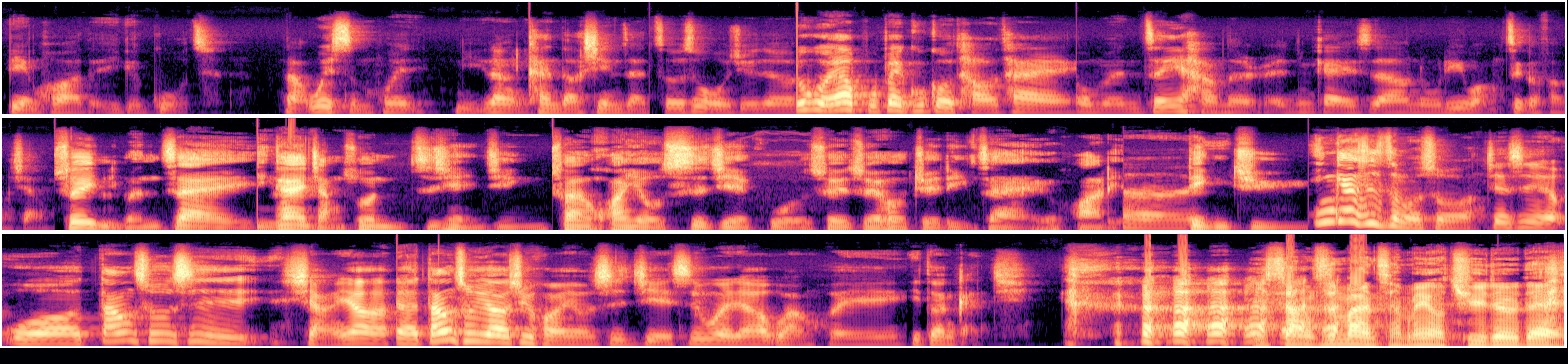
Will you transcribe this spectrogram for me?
变化的一个过程。那为什么会你让看到现在？所以说，我觉得如果要不被 Google 淘汰，我们这一行的人应该也是要努力往这个方向。所以你们在你刚才讲说，你之前已经算环游世界过了，所以最后决定在花莲呃，定居。应该是这么说，就是我当初是想要，呃，当初要去环游世界，是为了要挽回一段感情。你上次曼城没有去，对不对？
